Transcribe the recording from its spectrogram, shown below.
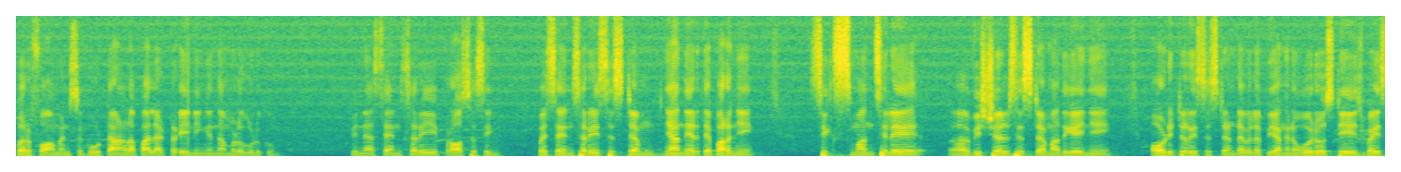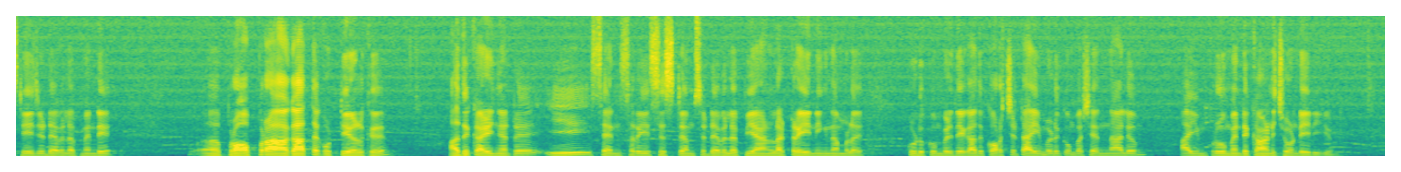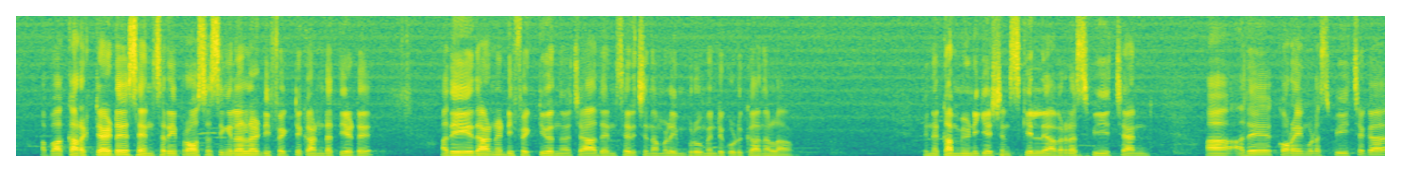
പെർഫോമൻസ് കൂട്ടാനുള്ള പല ട്രെയിനിങ്ങും നമ്മൾ കൊടുക്കും. പിന്നെ സെൻസറി പ്രോസസ്സിങ് ഇപ്പോൾ സെൻസറി സിസ്റ്റം ഞാൻ നേരത്തെ പറഞ്ഞ് സിക്സ് മന്ത്സിൽ വിഷ്വൽ സിസ്റ്റം അത് കഴിഞ്ഞ് ഓഡിറ്ററി സിസ്റ്റം ഡെവലപ്പ് ചെയ്യും അങ്ങനെ ഓരോ stage by stage development proper ആകാത്ത കുട്ടികൾക്ക് അത് കഴിഞ്ഞിട്ട് ഈ സെൻസറി സിസ്റ്റംസ് ഡെവലപ്പ് ചെയ്യാനുള്ള ട്രെയിനിങ് നമ്മൾ കൊടുക്കുമ്പോഴത്തേക്ക് അത് കുറച്ച് ടൈം എടുക്കും പക്ഷെ എന്നാലും ആ ഇമ്പ്രൂവ്മെന്റ് കാണിച്ചുകൊണ്ടേയിരിക്കും. അപ്പോൾ ആ കറക്റ്റായിട്ട് സെൻസറി പ്രോസസ്സിങ്ങിലുള്ള ഡിഫക്റ്റ് കണ്ടെത്തിയിട്ട് അത് ഏതാണ് ഡിഫക്റ്റീവ് എന്ന് വെച്ചാൽ അതനുസരിച്ച് നമ്മൾ ഇമ്പ്രൂവ്മെന്റ് കൊടുക്കുക എന്നുള്ളതാണ്. പിന്നെ കമ്മ്യൂണിക്കേഷൻ സ്കില്ല് അവരുടെ സ്പീച്ച് ആൻഡ് അത് കുറേയും കൂടെ സ്പീച്ചൊക്കെ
